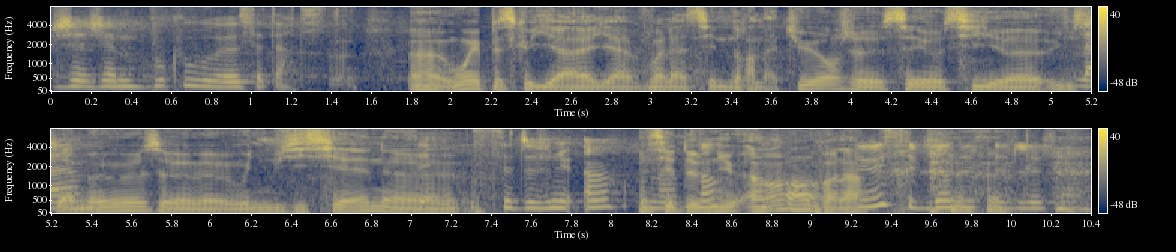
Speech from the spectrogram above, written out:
j'aime beaucoup cet artiste. ouais, parce qu'il y a, y a, voilà, c'est une dramaturge, c'est aussi une slameuse, une musicienne. C'est devenu un. C'est devenu un, voilà. Oui, c'est bien d'essayer de le faire.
